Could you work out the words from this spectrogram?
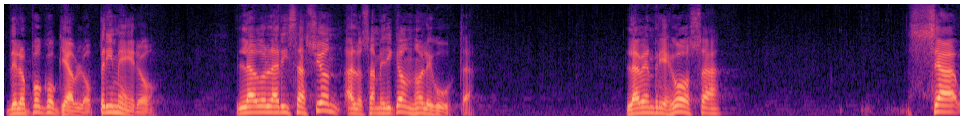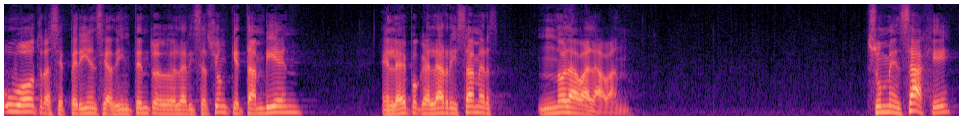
de lo poco que habló. Primero, la dolarización a los americanos no les gusta. La ven riesgosa. Ya hubo otras experiencias de intento de dolarización que también, en la época de Larry Summers, no la avalaban. Es un mensaje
